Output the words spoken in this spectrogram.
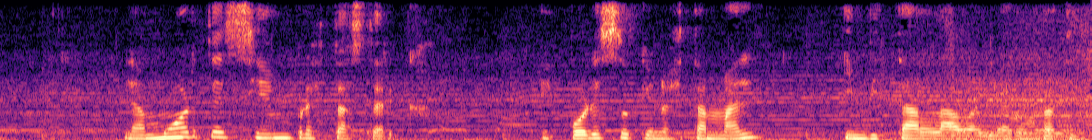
la muerte siempre está cerca. Es por eso que no está mal invitarla a bailar un ratito.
